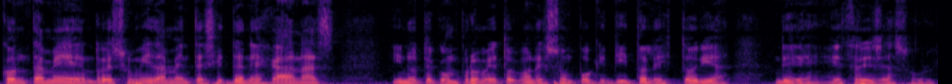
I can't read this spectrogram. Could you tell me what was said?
Contame resumidamente si tenés ganas y no te comprometo con eso un poquitito la historia de Estrella Azul.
